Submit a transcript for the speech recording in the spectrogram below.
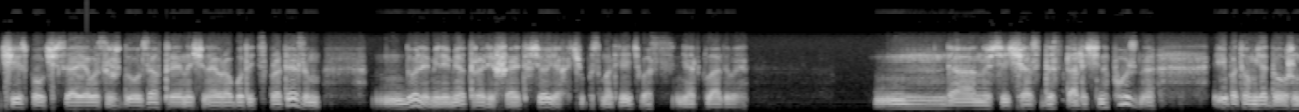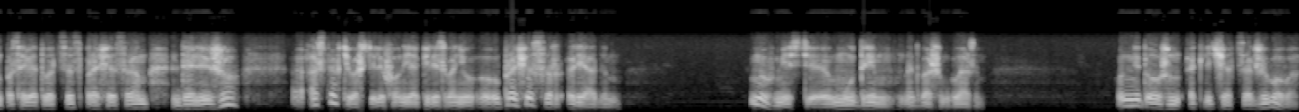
Через полчаса я вас жду. Завтра я начинаю работать с протезом. Доля миллиметра решает все. Я хочу посмотреть вас, не откладывая. Да, но сейчас достаточно поздно. И потом я должен посоветоваться с профессором Делижо. Оставьте ваш телефон, я перезвоню. Профессор рядом. Мы вместе мудрим над вашим глазом. Он не должен отличаться от живого.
